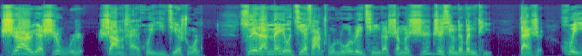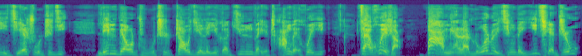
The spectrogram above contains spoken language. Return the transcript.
十二月十五日，上海会议结束了。虽然没有揭发出罗瑞卿的什么实质性的问题，但是会议结束之际，林彪主持召集了一个军委常委会议，在会上罢免了罗瑞卿的一切职务，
